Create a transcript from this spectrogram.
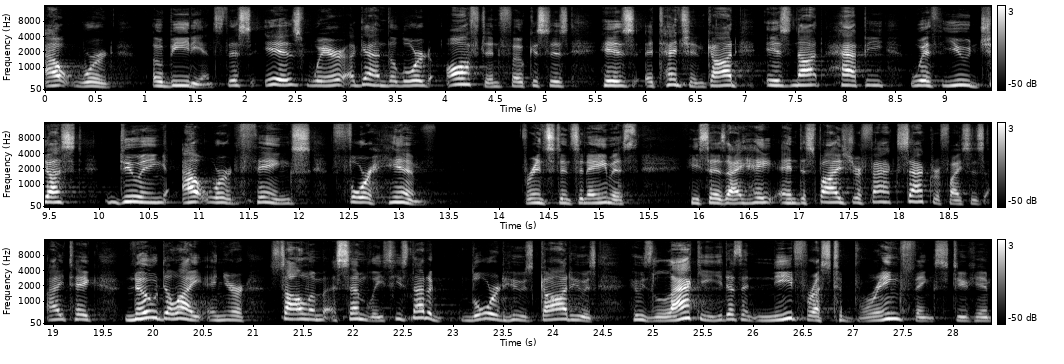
outward obedience. This is where, again, the Lord often focuses his attention. God is not happy with you just doing outward things for him. For instance, in Amos, he says, I hate and despise your fact sacrifices. I take no delight in your solemn assemblies. He's not a Lord who's God who is who's lacking. He doesn't need for us to bring things to him.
